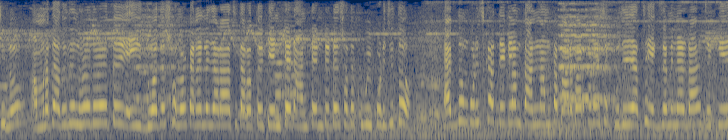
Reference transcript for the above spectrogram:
ছিল। আমরা তো এতদিন ধরে ধরে তো এই দু হাজার ষোলোর প্যানেলে যারা আছে, তারা তো টেন্টেড আনটেন্টেডের সাথে খুবই পরিচিত। একদম পরিষ্কার দেখলাম তার নামটা বারবার করে এসে খুঁজে যাচ্ছে এক্সামিনাররা যে কে,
